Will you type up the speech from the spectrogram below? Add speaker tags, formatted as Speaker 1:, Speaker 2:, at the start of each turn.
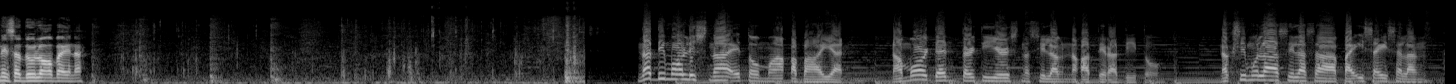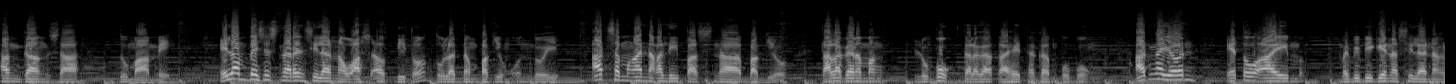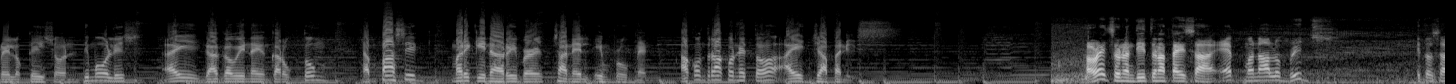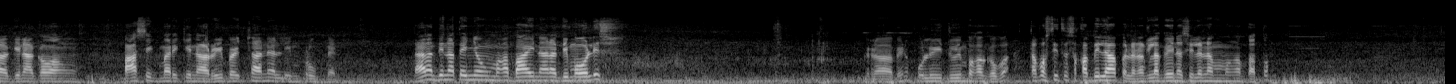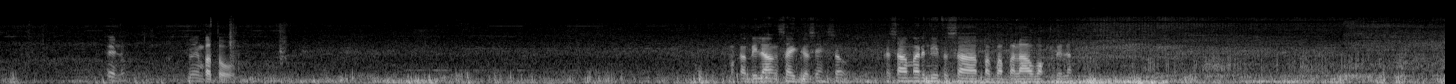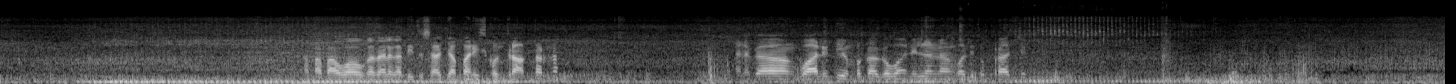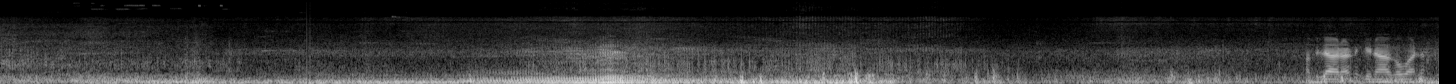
Speaker 1: Hindi sa dulo ka ba yun, ha? Na-demolish na ito mga kabahayan na more than 30 years na silang nakatira dito. Nagsimula sila sa paisa-isa lang hanggang sa dumami. Ilang beses na rin silang na-wash out dito tulad ng bagyong Undoy at sa mga nakalipas na bagyo. Talaga namang lubog talaga kahit hanggang bubong. At ngayon, ito ay mabibigyan na sila ng relocation. Demolish ay gagawin na yung karugtong ng Pasig Marikina River Channel Improvement. Ang kontrako nito ay Japanese. Alright, so nandito na tayo sa F. Manalo Bridge. Ito sa ginagawang Pasig Marikina River Channel Improvement. Tanan din natin yung mga bahay na na-demolish. Grabe, no? pulido yung pakagawa. Tapos dito sa kabila pala, naglagay na sila ng mga bato. Eh, no? Ano yung bato? Makabilang side kasi. So, kasama rin dito sa pagpapalawak nila. Napapawaw ka talaga dito sa Japanese contractor, no? Talagang quality yung pagkagawa nila ng dito project. Na, ginagawa na.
